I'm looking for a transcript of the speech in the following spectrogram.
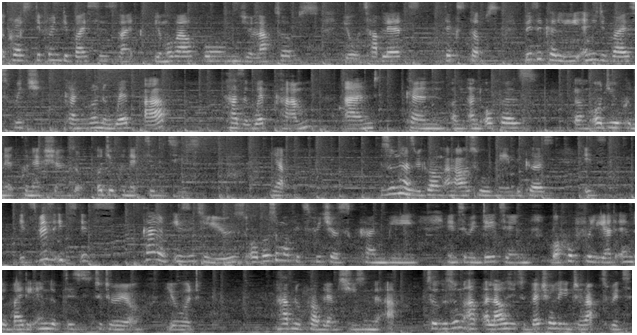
across different devices like your mobile phones, your laptops, your tablets, desktops, basically any device which can run a web app, has a webcam, and can um, and offers um, audio connect connections or audio connectivities. Yeah. Zoom has become a household name because it's it's it's it's kind of easy to use although some of its features can be intimidating but hopefully at end of by the end of this tutorial you would have no problems using the app. So the zoom app allows you to virtually interact with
